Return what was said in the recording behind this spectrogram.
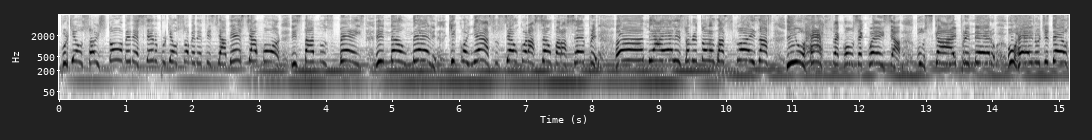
porque eu só estou obedecendo porque eu sou beneficiado. Este amor está nos bens e não nele, que conhece o seu coração para sempre. Ame a Ele sobre todas as coisas, e o resto é consequência. Buscai primeiro o reino de Deus,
